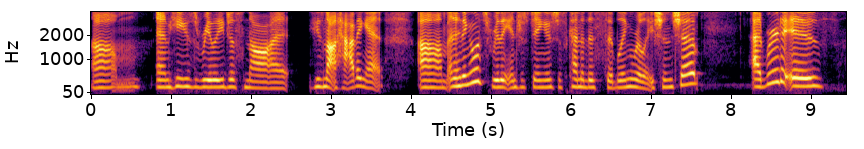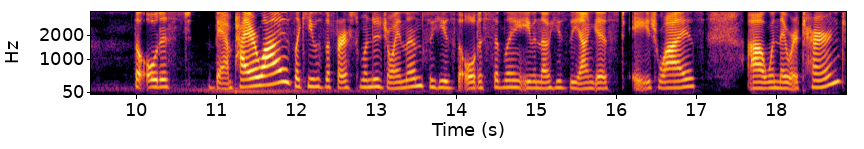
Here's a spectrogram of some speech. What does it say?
Um, and he's really just not he's not having it. Um, and I think what's really interesting is just kind of this sibling relationship. Edward is the oldest vampire wise, like he was the first one to join them, so he's the oldest sibling, even though he's the youngest age wise uh, when they were turned.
